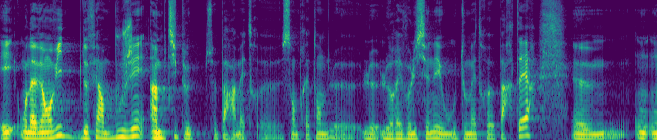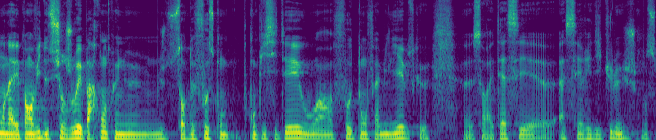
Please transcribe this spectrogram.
Et on avait envie de faire bouger un petit peu ce paramètre, sans prétendre le, révolutionner ou tout mettre par terre. On n'avait pas envie de surjouer par contre une, sorte de fausse com- complicité ou un faux ton familier, parce que ça aurait été assez, assez ridicule. Je ne pense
